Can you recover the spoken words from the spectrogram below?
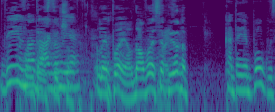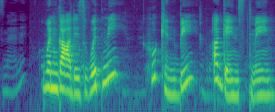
Divno, drago mi je. Lepo je, ovo je sve prirodno. When God is with me, who can be against me?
